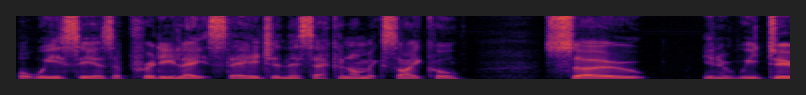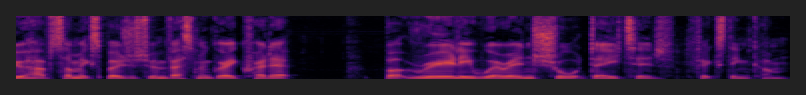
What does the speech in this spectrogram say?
what we see as a pretty late stage in this economic cycle. So, you know, we do have some exposure to investment grade credit, but really we're in short dated fixed income.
